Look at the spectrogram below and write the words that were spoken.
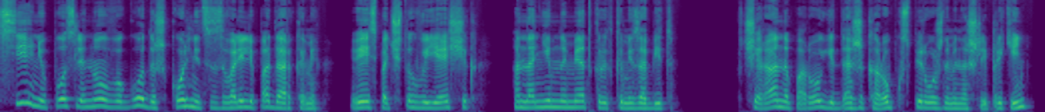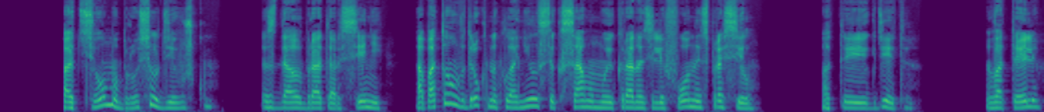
Сеню после Нового года школьницы завалили подарками. Весь почтовый ящик анонимными открытками забит. Вчера на пороге даже коробку с пирожными нашли, прикинь. А Тёма бросил девушку. Сдал брат Арсений, а потом вдруг наклонился к самому экрану телефона и спросил. «А ты где это?» «В отеле», —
